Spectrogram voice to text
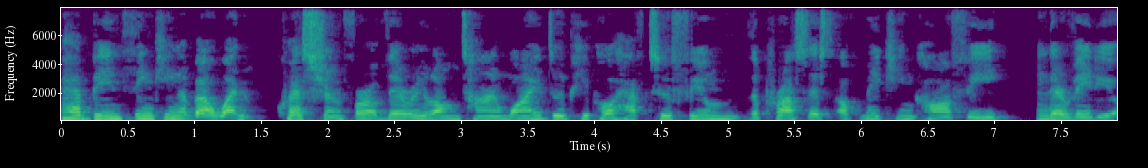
have been thinking about one question for a very long time. Why do people have to film the process of making coffee in their video?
